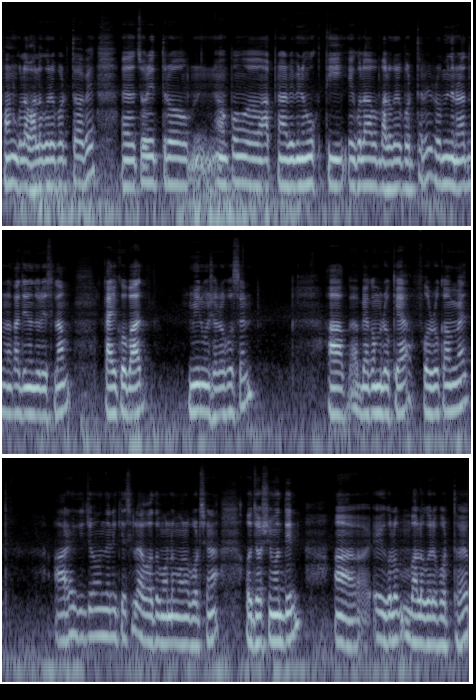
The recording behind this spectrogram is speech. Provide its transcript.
সনগুলো ভালো করে পড়তে হবে চরিত্র আপনার বিভিন্ন উক্তি, এগুলো ভালো করে পড়তে হবে। রবীন্দ্রনাথ, কাজী নজরুল ইসলাম কাইকোবাদ মীর মুশারফ হোসেন বেগম রোকেয়া ফররুক আহমেদ আর একজন জানি কে ছিল অত মনে মনে পড়ছে না। ও জসিমউদ্দিন আহ, এইগুলো ভালো করে পড়তে হবে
